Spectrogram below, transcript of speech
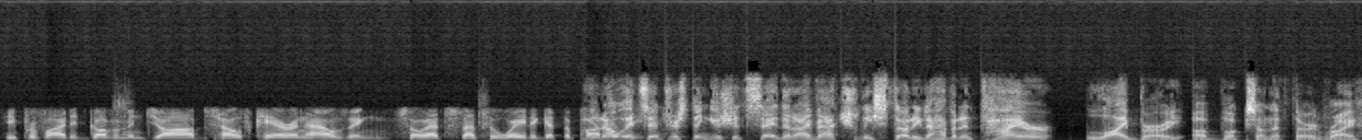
He provided government jobs, health care, and housing. So that's that's a way to get the population. You know, it's interesting you should say that. I've actually studied, I have an entire library of books on the Third Reich.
